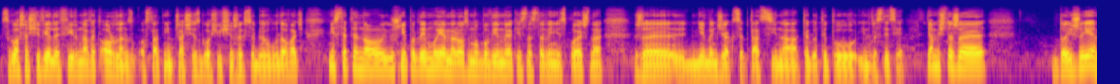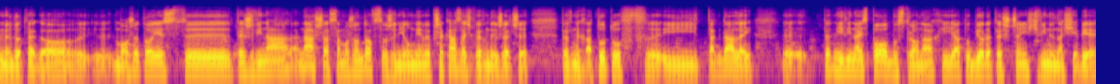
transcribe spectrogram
Zgłasza się wiele firm, nawet Orlen w ostatnim czasie zgłosił się, że chce wybudować. Niestety no, już nie podejmujemy rozmów, bo wiemy, jakie jest nastawienie społeczne, że nie będzie akceptacji na tego typu inwestycje. Ja myślę, że dojrzejemy do tego. Może to jest y, też wina nasza, samorządowców, że nie umiemy przekazać pewnych rzeczy, pewnych atutów y, i tak dalej. Y, Pewnie wina jest po obu stronach i ja tu biorę też część winy na siebie.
